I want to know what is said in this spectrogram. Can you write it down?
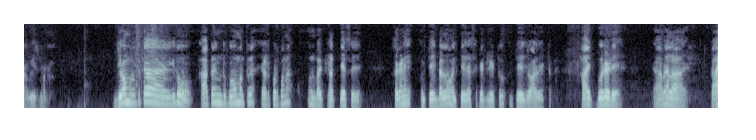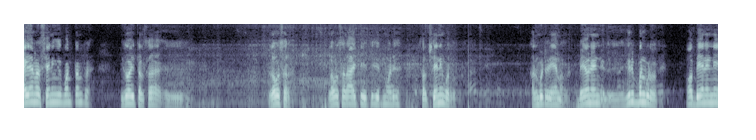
ನಾವು ಯೂಸ್ ಮಾಡೋದು ಜೀವಾಮೃತಕ್ಕೆ ಇದು ಆಕಳಿಂದ ಗೋಮಂತ್ರ ಎರಡು ಕೊಡ್ಪಾನ, ಒಂದು ಬಕೆಟ್ ಹತ್ತು ಕೆ ಜಿ ಸಗಣಿ, ಒಂದು ಕೆ ಜಿ ಬೆಲ್ಲ, ಒಂದು ಕೆ ಜಿ ಹಸಿ ಕಡ್ಲಿ ಹಿಟ್ಟು, ಒಂದು ಕೆ ಜಿ ಜೋಳದ ಹಿಟ್ಟು. ಹಾಕಿ ಗುರಡಿ. ಆಮೇಲೆ ಕಾಯಿ ಏನಾರು ಶನಿಗೆ ಬಂತಂದ್ರೆ ಇದು ಐತಲ್ಲ ಸರ್ ಈ ಲವ್ ಸರ. ಲವ್ ಸರ ಹಾಕಿ ಈಚೆಗೆ ಇದು ಮಾಡಿ ಸ್ವಲ್ಪ ಶೇನಿಂಗ್ ಬರ್ತದೆ. ಅದನ್ನ ಬಿಟ್ಟರೆ ಏನಲ್ಲ. ಬೇವಿನ ಎಣ್ಣೆ ಇರಿಬ್ ಬಂದ್ಬಿಡ್ತೈತೆ ಅವು ಬೇನೆಣ್ಣೆ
